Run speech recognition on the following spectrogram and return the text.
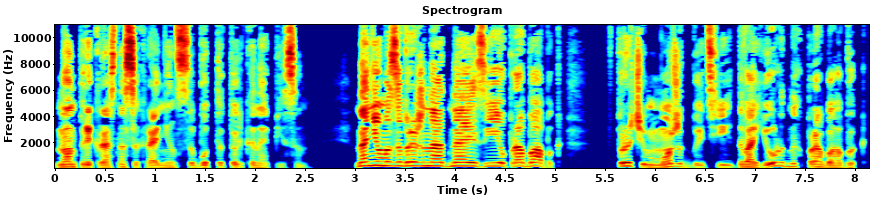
но он прекрасно сохранился, будто только написан. На нем изображена одна из ее прабабок, впрочем, может быть, и двоюродных прабабок.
